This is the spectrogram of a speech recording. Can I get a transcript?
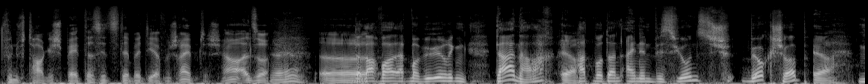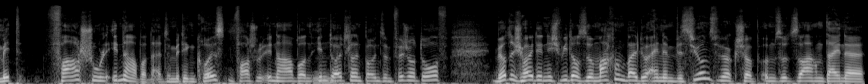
fünf Tage später sitzt der bei dir auf dem Schreibtisch. Ja, also, ja, ja. Äh, danach war, hat man im Übrigen, danach ja. hat man dann einen Visionsworkshop mit Fahrschulinhabern, also mit den größten Fahrschulinhabern mhm. in Deutschland bei uns im Fischerdorf. Würde ich heute nicht wieder so machen, weil du einen Visionsworkshop, um sozusagen deine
